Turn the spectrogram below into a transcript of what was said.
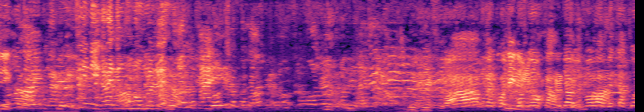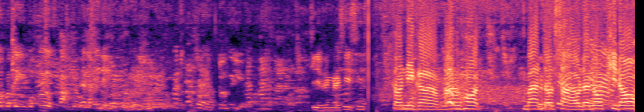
สี่ก็ได้ที่นี่ก็ได้กินขนมเลยเด้ว้าไปคนนี้คนเก่าเจ้าจะมาว่าเป็นตะกวนปฏิบัติเพิ่มตั้งไม่ได้นี่ จีทางไหนซี่ซี่ตอนนี้ก็มาฮอดบ้านเจ้าสาวแล้วเนาะพี่น้อง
